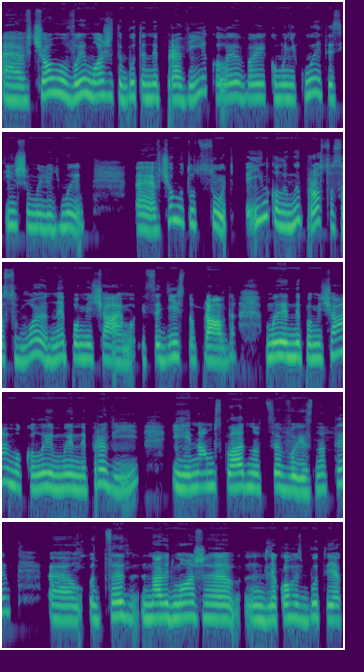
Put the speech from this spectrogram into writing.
в чому ви можете бути неправі, коли ви комунікуєте з іншими людьми. Е, в чому тут суть? Інколи ми просто за собою не помічаємо, і це дійсно правда. Ми не помічаємо, коли ми не праві, і нам складно це визнати. Е, Це навіть може для когось бути як,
